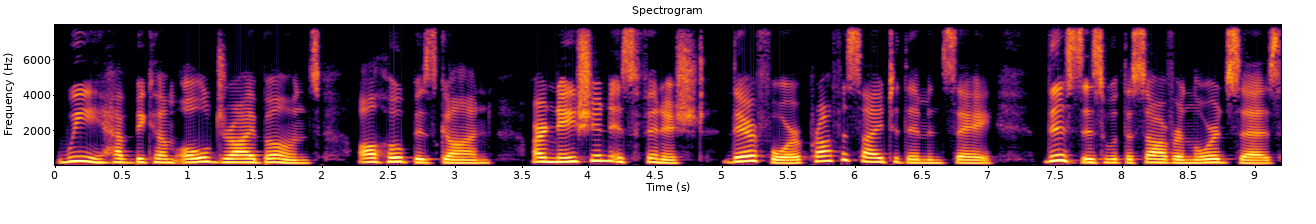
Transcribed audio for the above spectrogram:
We have become old dry bones, all hope is gone. Our nation is finished. Therefore prophesy to them and say, this is what the sovereign Lord says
